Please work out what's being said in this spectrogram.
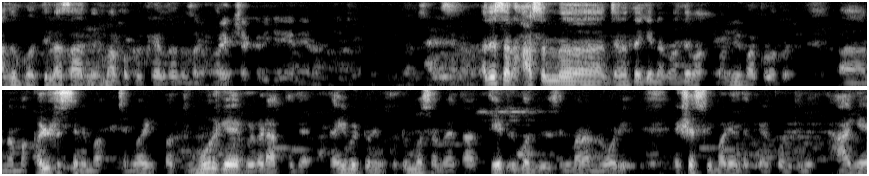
ಅದು ಗೊತ್ತಿಲ್ಲ ಸರ್ ನಿರ್ಮಾಪಕರು ಕೇಳಿದ್ರೆ ಬಟ್ ಪ್ರೇಕ್ಷಕರಿಗೆ ಏನೇನು ಅದೇ ಸರ್ ಹಾಸನ್ ಜನತೆಗೆ ನಾನು ಒಂದೇ ಮ- ಮನವಿ ಮಾಡ್ಕೊಳ್ಳೋದು. ನಮ್ಮ ಕಲ್ಟ್ ಸಿನಿಮಾ ಜನವರಿ ಇಪ್ಪತ್ತ್ ಮೂರಿಗೆ ಬಿಡುಗಡೆ ಆಗ್ತಿದೆ. ದಯವಿಟ್ಟು ನಿಮ್ಮ ಕುಟುಂಬ ಸಮೇತ ಥಿಯೇಟ್ರಿಗೆ ಬಂದು ಈ ಸಿನಿಮಾನ ನೋಡಿ ಯಶಸ್ವಿ ಮಾಡಿ ಅಂತ ಕೇಳ್ಕೊಳ್ತೀನಿ. ಹಾಗೆ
